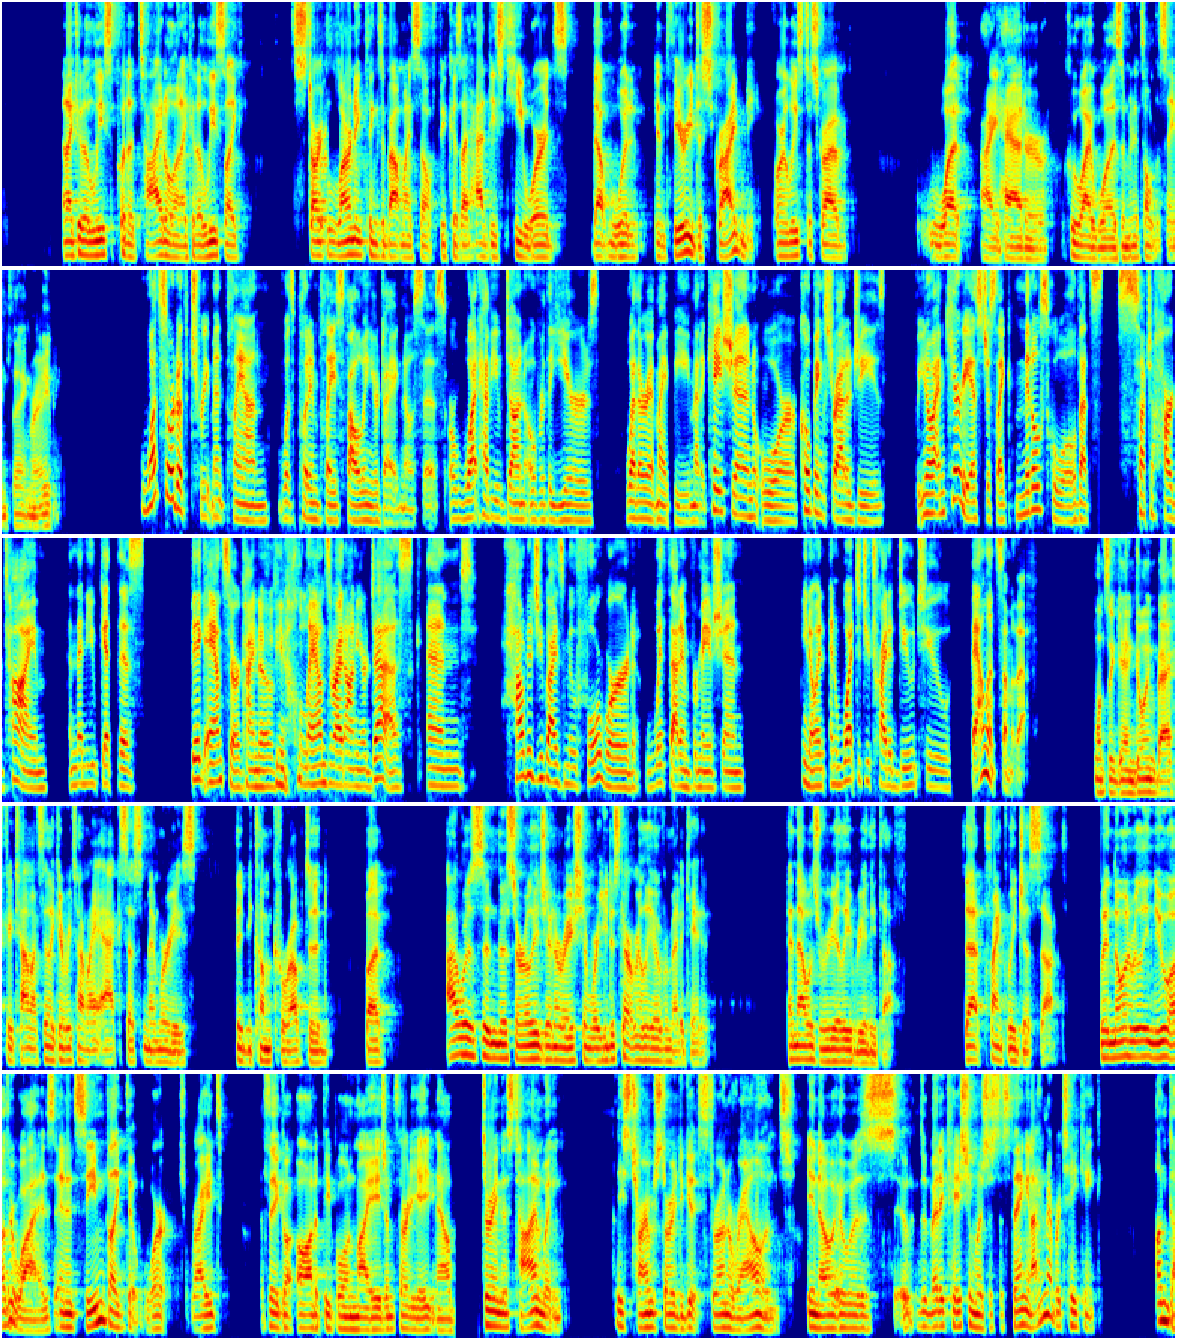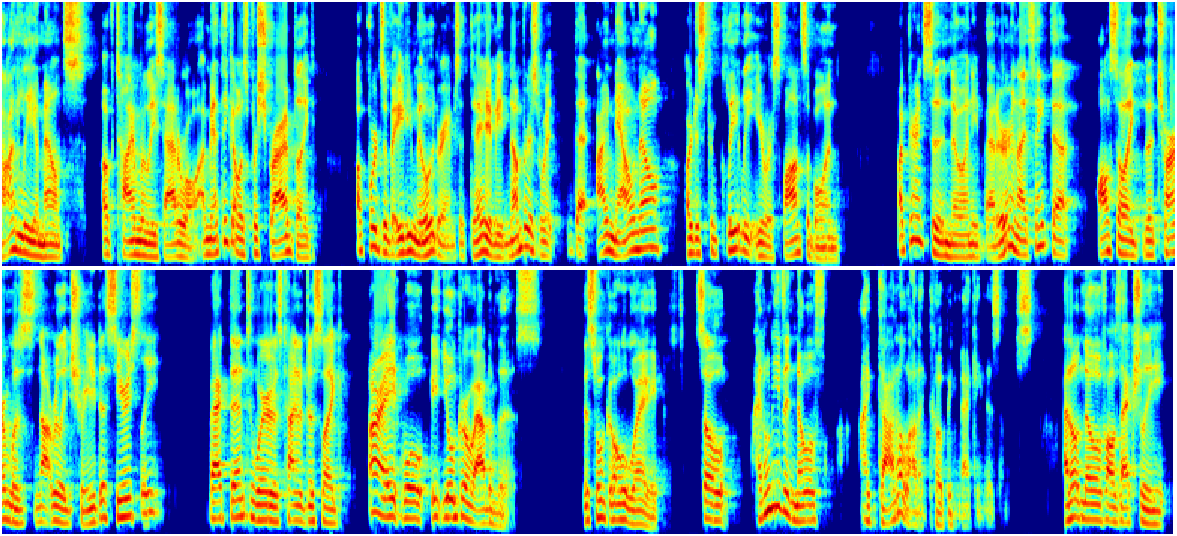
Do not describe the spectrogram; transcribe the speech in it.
And I could at least put a title and I could at least like start learning things about myself because I had these key words that would, in theory, describe me or at least describe what I had or who I was. I mean, it's all the same thing, right? What sort of treatment plan was put in place following your diagnosis, or what have you done over the years whether it might be medication or coping strategies. But, you know, I'm curious, just like middle school, that's such a hard time. And then you get this big answer kind of, you know, lands right on your desk. And how did you guys move forward with that information? You know, and, and what did you try to do to balance some of that? Once again, going back through time, I feel like every time I access memories, they become corrupted. But I was in this early generation where you just got really over medicated. And that was really, really tough. That frankly just sucked. But no one really knew otherwise. And it seemed like it worked, right? I think a lot of people in my age, I'm 38 now, during this time when these terms started to get thrown around, you know, it was it, the medication was just this thing. And I remember taking ungodly amounts of time release Adderall. I mean, I think I was prescribed like upwards of 80 milligrams a day. I mean, numbers that I now know are just completely irresponsible. And my parents didn't know any better. And I think that also, like, the term was not really treated as seriously back then to where it was kind of just like, all right, well, you'll grow out of this. This will go away. So I don't even know if I got a lot of coping mechanisms. I don't know if I was actually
